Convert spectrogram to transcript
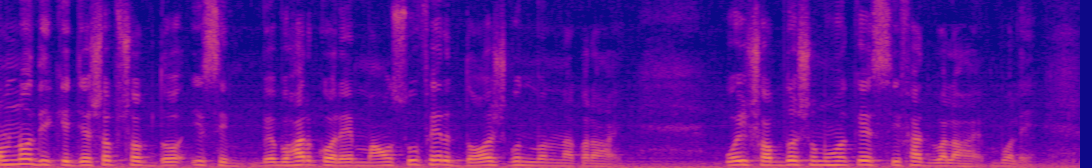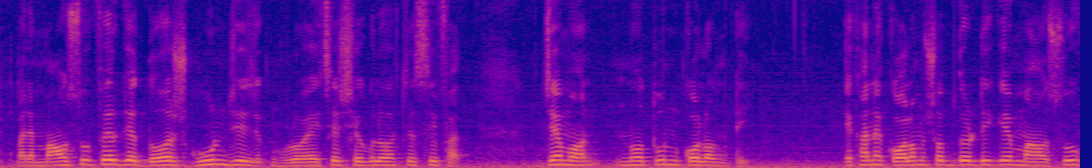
অন্যদিকে যেসব শব্দ ইসিম ব্যবহার করে মাউসুফের দশ গুণ বর্ণনা করা হয়, ওই শব্দসমূহকে সিফাত বলা হয়, বলে। মানে মাউসুফের যে দশ গুণ যে রয়েছে সেগুলো হচ্ছে সিফাত। যেমন নতুন কলমটি। এখানে কলম শব্দটিকে মাউসুফ,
